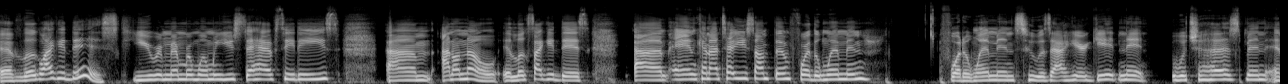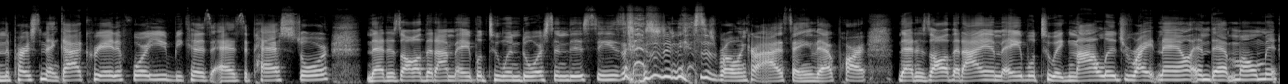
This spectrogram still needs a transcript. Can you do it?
it looked like a disc. You remember when we used to have CDs? Um, I don't know. It looks like a disc. Um, and can I tell you something for the women? For the women who is out here getting it, with your husband and the person that God created for you because as a pastor, that is all that I'm able to endorse in this season. Denise is rolling her eyes saying that part. That is all that I am able to acknowledge right now in that moment.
